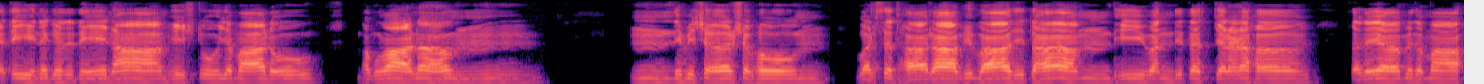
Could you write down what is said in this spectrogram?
यतेन गदेनाभीष्टो यमानो भगवान निमिषर्षभो वर्षधाराभिवादिताभिवंदितचरण सदयमिदमाह।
